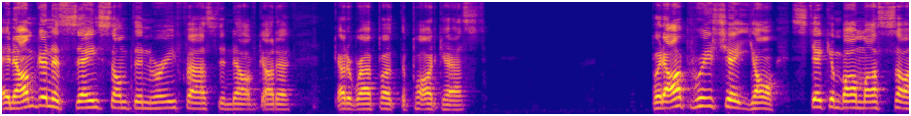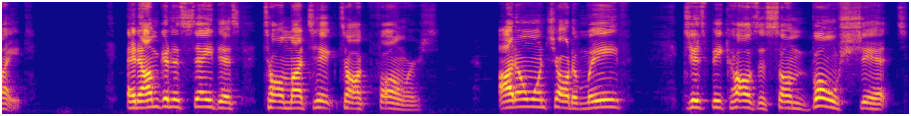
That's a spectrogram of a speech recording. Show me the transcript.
And I'm gonna say something very fast, and now I've gotta gotta wrap up the podcast. But I appreciate y'all sticking by my side. And I'm gonna say this to all my TikTok followers. I don't want y'all to leave just because of some bullshit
